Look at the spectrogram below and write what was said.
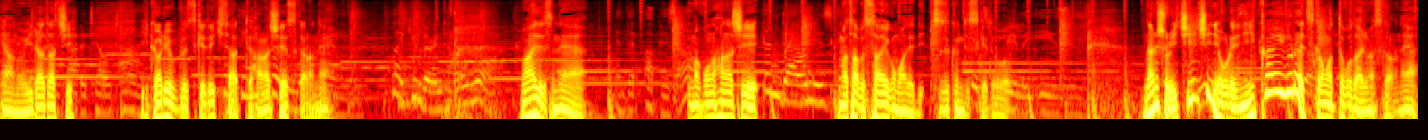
あの苛立ち怒りをぶつけてきたって話ですからね。前ですね、まあ、この話、まあ、多分最後まで続くんですけど何しろ1日に俺2回ぐらい捕まったことありますからね。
